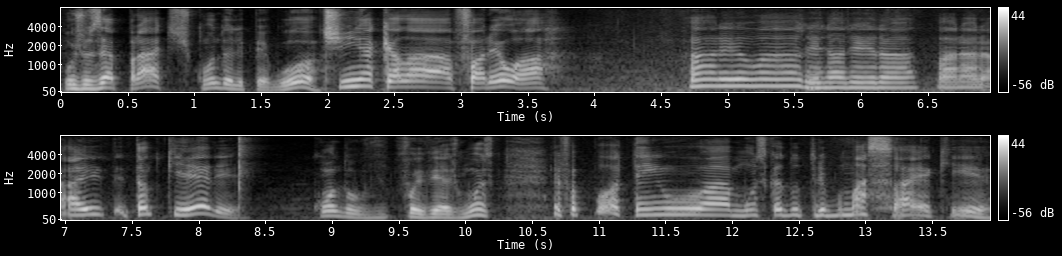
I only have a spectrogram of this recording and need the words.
o José Prates, quando ele pegou, tinha aquela fareu ar Aí, tanto que ele, quando foi ver as músicas, ele falou, pô, tem a música do tribo Maasai aqui.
